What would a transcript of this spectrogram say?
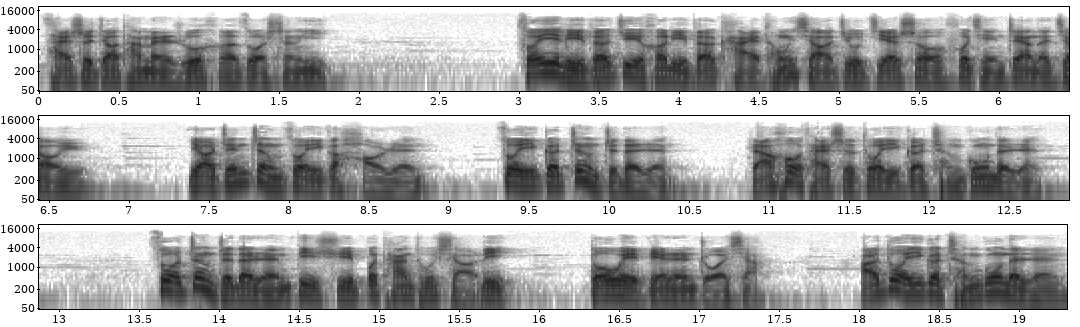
才是教他们如何做生意。所以，李德聚和李德凯从小就接受父亲这样的教育：要真正做一个好人，做一个正直的人，然后才是做一个成功的人。做正直的人必须不贪图小利，多为别人着想。而做一个成功的人，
